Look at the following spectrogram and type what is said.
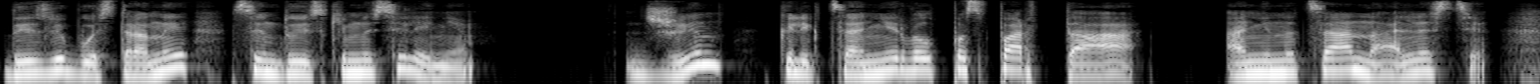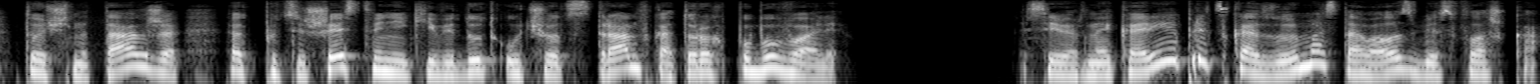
да и из любой страны с индуистским населением. Джин коллекционировал паспорта, а не национальности, точно так же, как путешественники ведут учет стран, в которых побывали. Северная Корея предсказуемо оставалась без флажка.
